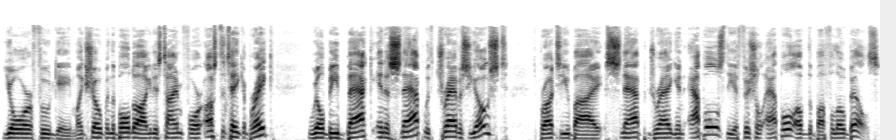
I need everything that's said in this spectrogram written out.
your food game. Mike Schopp and the Bulldog, it is time for us to take a break. We'll be back in a snap with Travis Yost. It's brought to you by Snapdragon Apples, the official apple of the Buffalo Bills.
